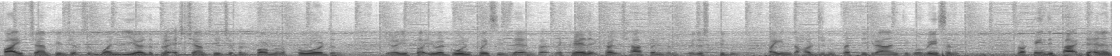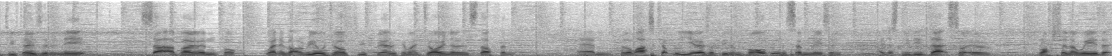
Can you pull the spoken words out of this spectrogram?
five championships in one year, the British Championship in Formula Ford, and you know, you thought you were going places then, but the credit crunch happened and we just couldn't find 150 grand to go racing. So I kind of packed it in in 2008, sat about and well, went and got a real job to be fair, became a joiner and stuff. And um, for the last couple of years I've been involved in the sim racing. I just needed that sort of rush in a way that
